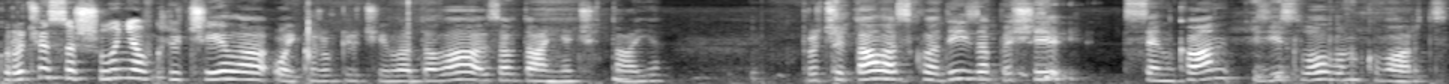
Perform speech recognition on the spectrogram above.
Коротше, Сашуня включила, ой, кажу, включила, дала завдання, читає. Прочитала, склади і запиши сенкан зі словом кварц.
